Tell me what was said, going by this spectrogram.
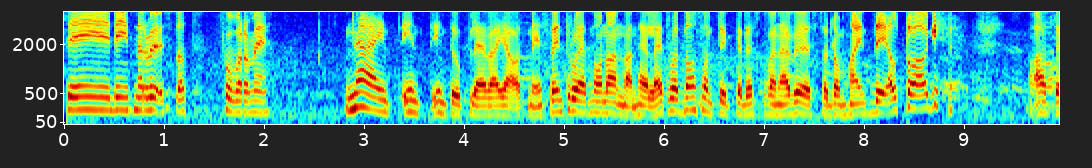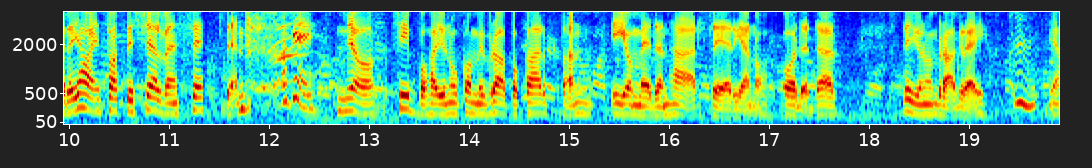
det, är, det är inte nervöst att få vara med? Nej, inte, inte, inte upplever jag åtminstone. Inte tror jag att någon annan heller. Jag tror att de som tyckte det skulle vara nervöst så de har inte deltagit. Att det, jag har inte faktiskt själv ens sett den. Okej. Okay. Ja, Sibbo har ju nog kommit bra på kartan i och med den här serien och, och det där. Det är ju en bra grej. Mm. Ja.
